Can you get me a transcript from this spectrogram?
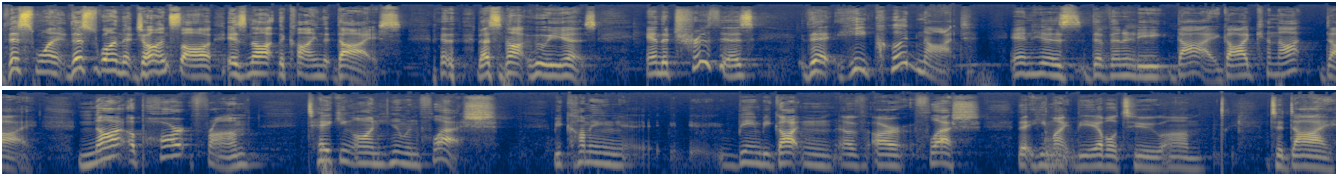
This one, this one that John saw is not the kind that dies. That's not who he is. And the truth is that he could not, in his divinity, die. God cannot die, not apart from taking on human flesh, becoming, being begotten of our flesh, that he might be able to, um, to die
